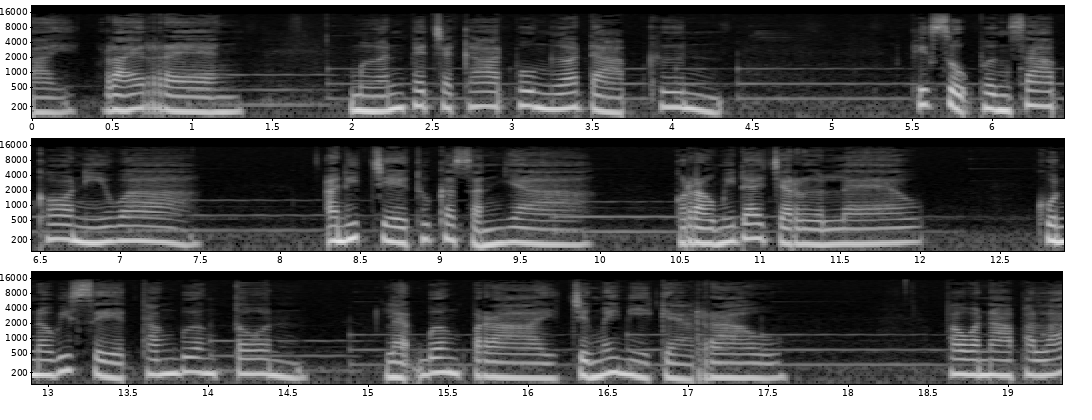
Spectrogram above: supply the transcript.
าย ร้ายแรง เหมือนเพชฌฆาตผู้เงื้อดาบขึ้น ภิกษุพึงทราบข้อนี้ว่า อนิจเจทุกขสัญญา เราไม่ได้เจริญแล้ว คุณวิเศษทั้งเบื้องต้น และเบื้องปลายจึงไม่มีแก่เรา ภาวนาภละ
